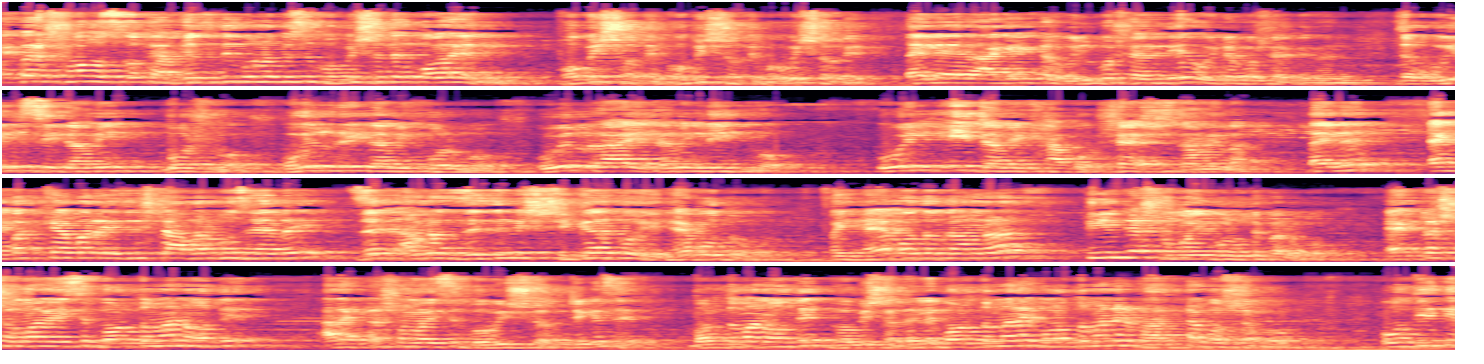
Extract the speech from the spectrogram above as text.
একবারে সহজ কথা আপনি যদি কোনো কিছু ভবিষ্যতে করেন ভবিষ্যতে ভবিষ্যতে ভবিষ্যতে তাইলে এর আগে একটা উইল বসায় দিয়ে ওইটা বসায় দিবেন। যে উইল সিট আমি বসবো উইল রিড আমি করব উইল রাইট আমি লিখব উইল ইট আমি খাব শেষ ঝামেলা। এক বাক্যে আবার এই জিনিসটা আবার যে আমরা যে জিনিস স্বীকার করি হ্যাঁ ওই হ্যাঁ আমরা তিনটা সময় বলতে পারব। একটা সময় হয়েছে বর্তমান, অতীত, আর একটা সময় হচ্ছে ভবিষ্যৎ, ঠিক আছে? বর্তমান, অতীত, ভবিষ্যৎ। তাহলে বর্তমানে বর্তমানের ভাগটা বসাবো। অতীতে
